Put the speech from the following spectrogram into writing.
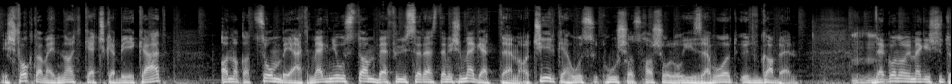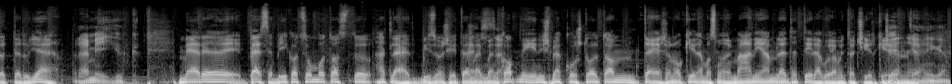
és fogtam egy nagy kecskebékát, annak a combját megnyúztam, befűszereztem és megettem. A csirke hús, húshoz hasonló íze volt, üdv Gaben. Uh-huh. De gondolom, hogy meg is sütötted, ugye? Reméljük. Mert persze békacombot azt hát lehet bizonyos ételmekben kapni, én is megkóstoltam, teljesen oké, nem azt mondom, hogy mániám lett, de tényleg olyan, mint a csirké. Csirke, igen.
